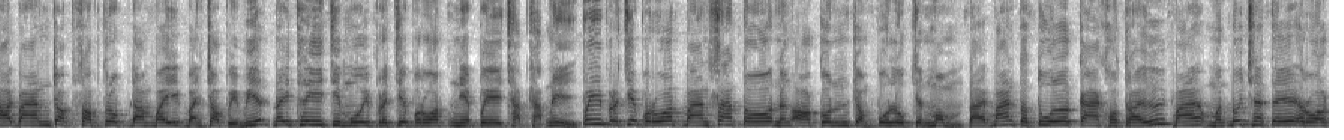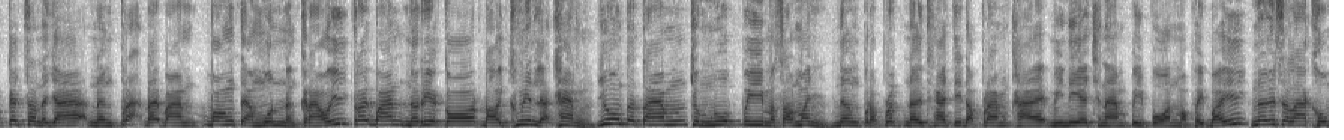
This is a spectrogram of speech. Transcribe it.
ឲ្យបានចប់សពគ្រប់ដើម្បីបញ្ចប់វិវាទដីធ្លីជាមួយប្រជាពលរដ្ឋនាពេលឆាប់ៗនេះពីប្រជាពលរដ្ឋបានសាទរនិងអរគុណចំពោះលោកចិនមុំដែលបានទទួលការខុសត្រូវបើមិនដូច្នេះទេរាល់កិច្ចសន្យានិងប្រាក់ដែលបានបង់ទាំងមុននិងក្រោយត្រូវបាននរាករដោយគ្មានលក្ខខណ្ឌយោងទៅតាមជំនួបពីម្សិលមិញនិងប្រព្រឹត្តនៅថ្ងៃទី15ខែមីនាឆ្នាំ2023នៅសាលាឃុំ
